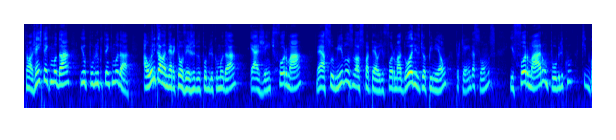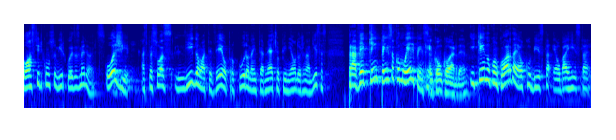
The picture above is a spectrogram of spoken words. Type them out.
Então a gente tem que mudar e o público tem que mudar. A única maneira que eu vejo do público mudar é a gente formar, né, assumirmos nosso papel de formadores de opinião, porque ainda somos, e formar um público que goste de consumir coisas melhores. Hoje, as pessoas ligam a TV ou procuram na internet a opinião dos jornalistas para ver quem pensa como ele pensa. Quem concorda. E quem não concorda é o clubista, é o bairrista.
